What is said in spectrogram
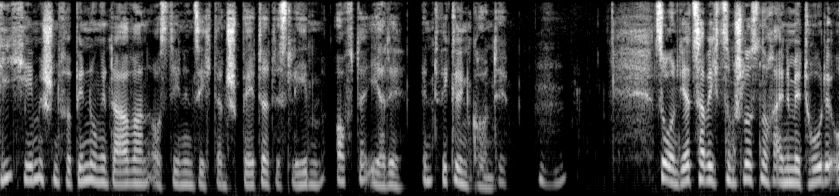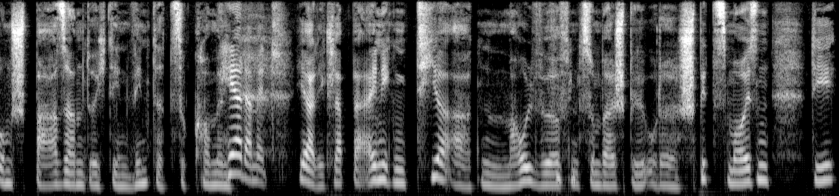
die chemischen Verbindungen da waren, aus denen sich dann später das Leben auf der Erde entwickeln konnte. Mhm. So, und jetzt habe ich zum Schluss noch eine Methode, um sparsam durch den Winter zu kommen. Her damit. Ja, die klappt bei einigen Tierarten, Maulwürfen zum Beispiel oder Spitzmäusen, die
